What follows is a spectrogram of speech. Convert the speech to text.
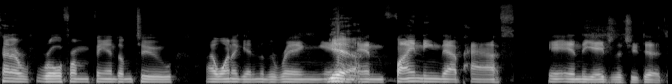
kind of roll from fandom to I want to get into the ring and, Yeah. and finding that path in, the age that you did?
